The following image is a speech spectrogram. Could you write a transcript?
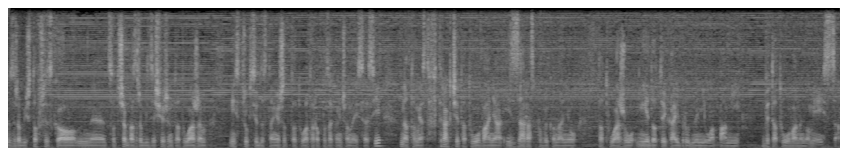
zrobisz to wszystko, co trzeba zrobić ze świeżym tatuażem. Instrukcję dostaniesz od tatuatora po zakończonej sesji. Natomiast w trakcie tatuowania i zaraz po wykonaniu tatuażu nie dotykaj brudnymi łapami wytatuowanego miejsca.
